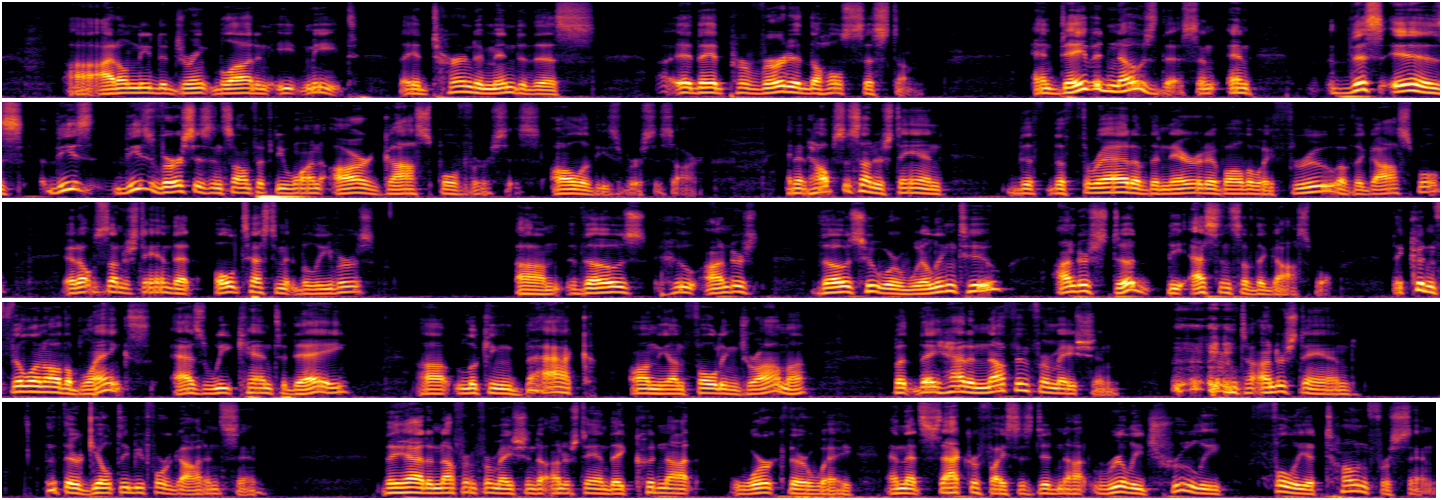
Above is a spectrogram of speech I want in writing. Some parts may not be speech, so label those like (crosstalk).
Uh, I don't need to drink blood and eat meat. They had turned him into this, uh, they had perverted the whole system. And David knows this. And, and this is these these verses in Psalm 51 are gospel verses. All of these verses are. And it helps us understand the, the thread of the narrative all the way through of the gospel. It helps us understand that Old Testament believers, um, those who under, those who were willing to, understood the essence of the gospel. They couldn't fill in all the blanks as we can today, uh, looking back on the unfolding drama, but they had enough information (clears throat) to understand that they're guilty before God in sin. They had enough information to understand they could not work their way and that sacrifices did not really, truly, fully atone for sin.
